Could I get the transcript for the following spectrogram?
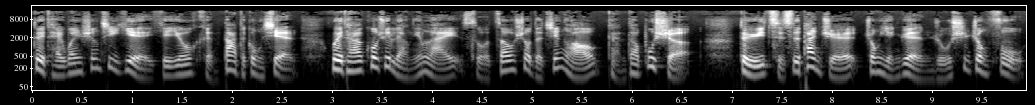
对台湾生技业也有很大的贡献，为他过去两年来所遭受的煎熬感到不舍。对于此次判决，中研院如释重负，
